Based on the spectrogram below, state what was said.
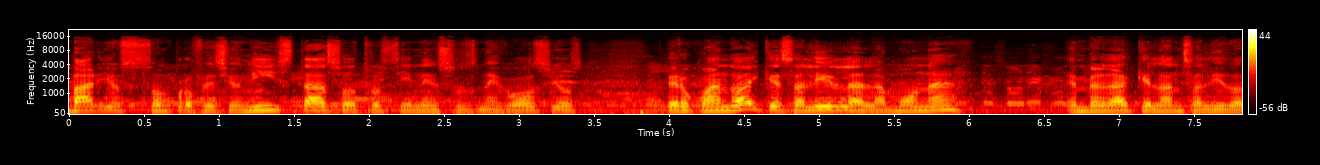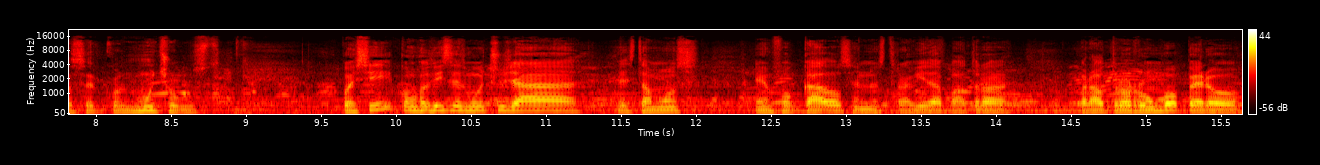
varios son profesionistas, otros tienen sus negocios, pero cuando hay que salirle a la mona, en verdad que lo han salido a hacer con mucho gusto. Pues sí, como dices, muchos ya estamos enfocados en nuestra vida para, otra, para otro rumbo, pero,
